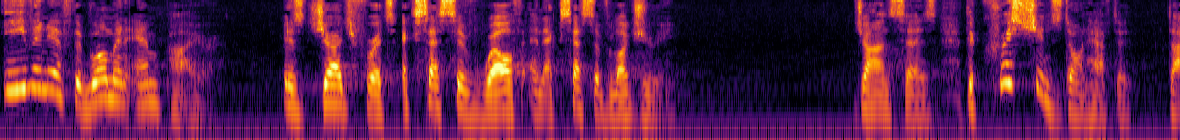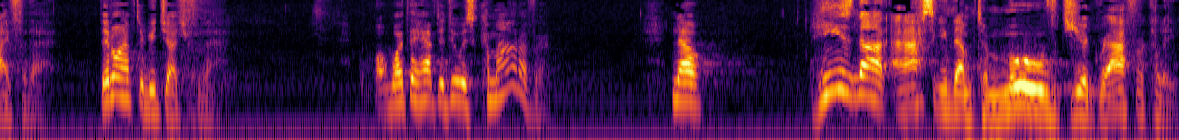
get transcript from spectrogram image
Even if the Roman Empire is judged for its excessive wealth and excessive luxury. John says the Christians don't have to die for that. They don't have to be judged for that. What they have to do is come out of it. Now, he's not asking them to move geographically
